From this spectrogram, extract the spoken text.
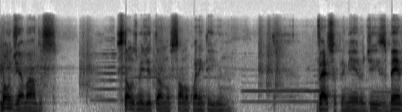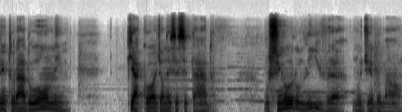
Bom dia, amados. Estamos meditando no Salmo 41. Verso 1 diz: Bem-aventurado o homem que acode ao necessitado. O Senhor o livra no dia do mal.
